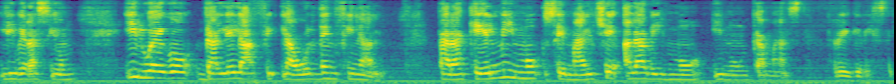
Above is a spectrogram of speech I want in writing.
liberación y luego darle la, la orden final para que Él mismo se marche al abismo y nunca más regrese.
